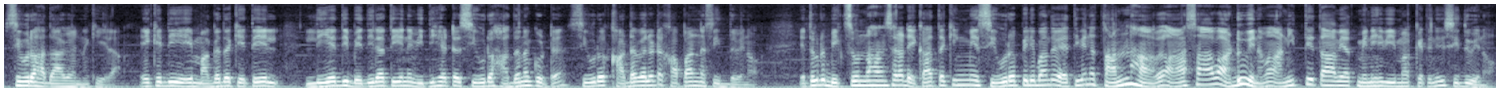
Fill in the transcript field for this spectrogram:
සිවුර හදාගන්න කියලා. ඒකෙදී ඒ මගද කෙතේ ලියදි බෙදිලා තියෙන විදිහට සිවුර හදනකොට සිවුර කඩවලට කපන්න සිද්ධ වෙනවා. එතකොට භික්ෂුන් වහන්සේලාට එක අතකින් මේ සිවුර පිළිබඳව ඇතිවෙන තණ්හාව ආසාව අඩු වෙනවා අනිත්‍යතාවයත් මෙනෙහිවීමක් එතනදී සිදු වෙනවා.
